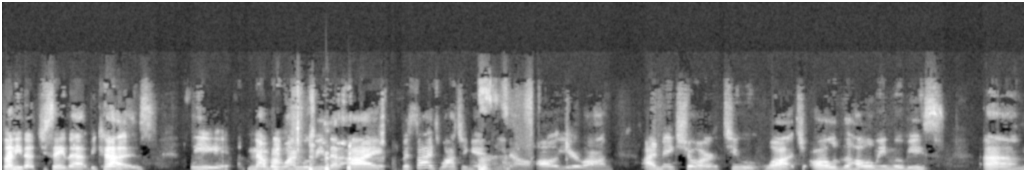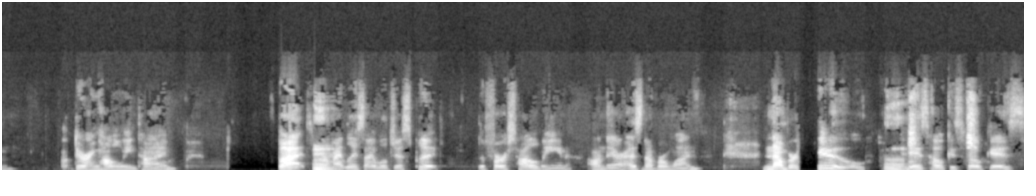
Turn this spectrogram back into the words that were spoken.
funny that you say that because the number one movie that I, besides watching it, you know, all year long, I make sure to watch all of the Halloween movies um, during Halloween time. But for Mm. my list, I will just put the first Halloween on there as number one. Number two Hmm. is Hocus Pocus.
